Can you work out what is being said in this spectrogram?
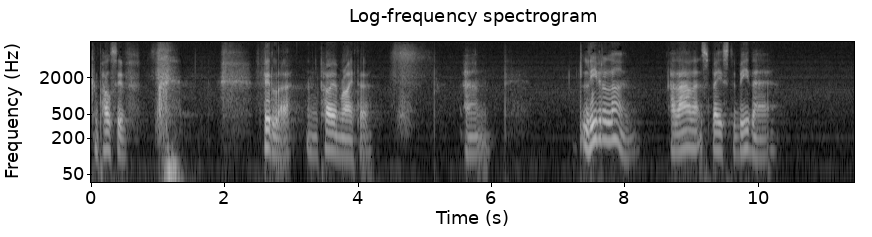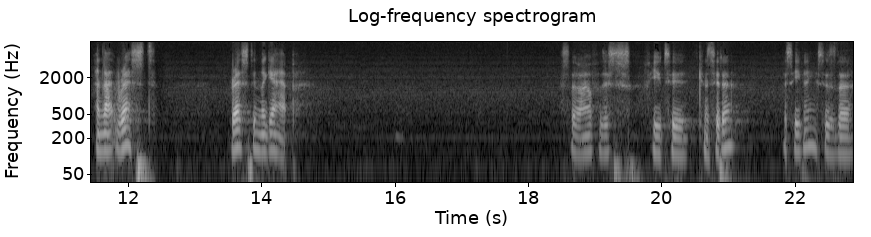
compulsive fiddler and poem writer. Um, leave it alone allow that space to be there and that rest rest in the gap so I offer this for you to consider this evening this is the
